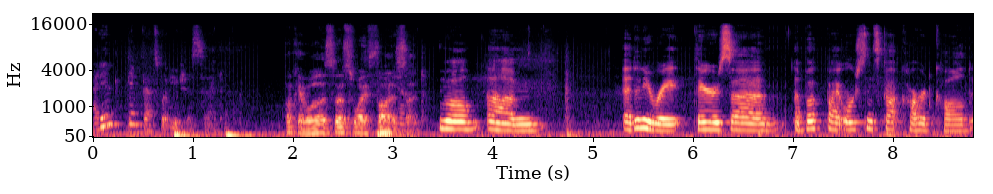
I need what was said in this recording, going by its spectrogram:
I didn't think that's what you just said. Okay, well that's that's what I thought I said. Well, um, at any rate, there's a, a book by Orson Scott Card called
